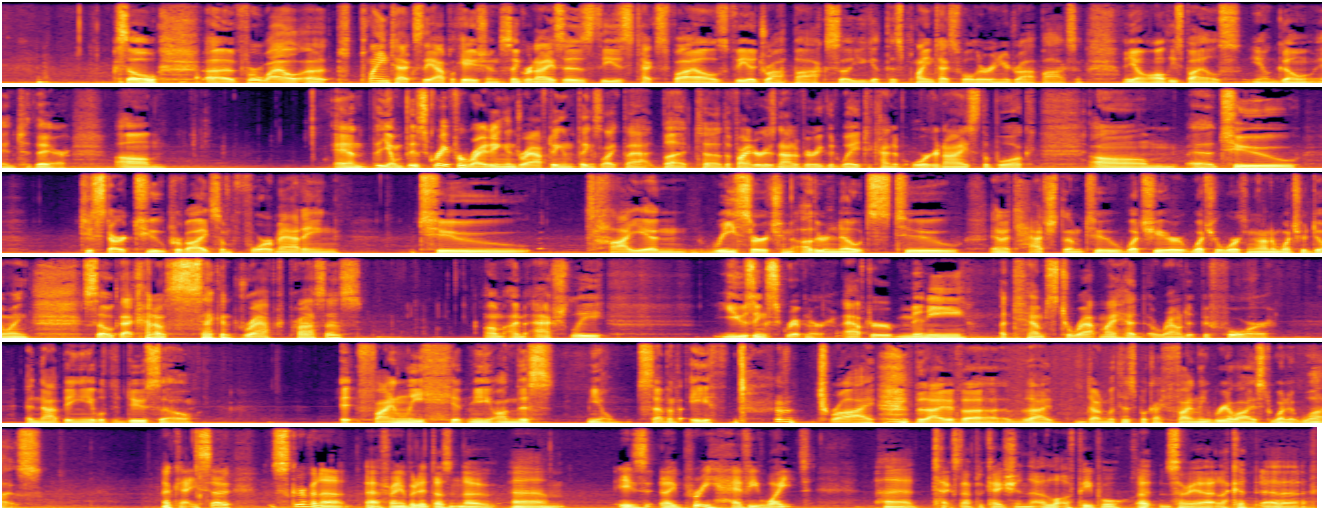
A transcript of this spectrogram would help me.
So, uh, for a while, uh, Plain Text, the application, synchronizes these text files via Dropbox. So you get this plain text folder in your Dropbox, and you know all these files, you know, go into there. Um, and you know it's great for writing and drafting and things like that. But uh, the Finder is not a very good way to kind of organize the book, um, uh, to to start to provide some formatting, to tie in research and other notes to and attach them to what you're what you're working on and what you're doing. So that kind of second draft process, um, I'm actually using Scrivener after many attempts to wrap my head around it before and not being able to do so it finally hit me on this, you know, seventh, eighth try that I've uh, that I've done with this book. I finally realized what it was. Okay, so Scrivener, uh, for anybody that doesn't know, um, is a pretty heavyweight uh, text application that a lot of people, uh, sorry, uh, like a uh,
